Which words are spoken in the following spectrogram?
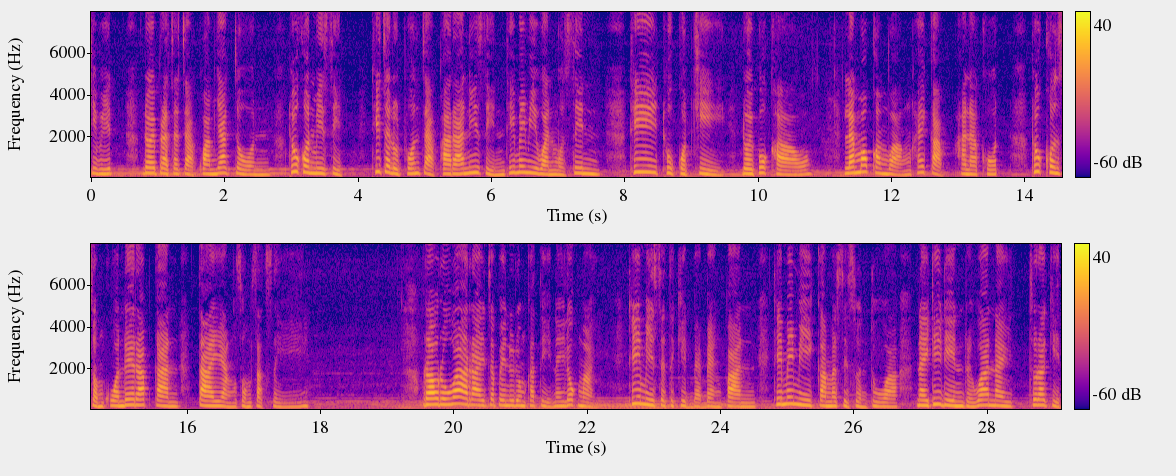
ชีวิต โดยปราศจากความยากจน ทุกคนมีสิทธิ์ที่จะหลุดพ้นจากภาระหนี้สินที่ไม่มีวันหมดสิ้น ที่ถูกกดขี่โดยพวกเขา และมอบความหวังให้กับอนาคต ทุกคนสมควรได้รับการตายอย่างสมศักดิ์ศรี เรารู้ว่าอะไรจะเป็นอุดมคติในโลกใหม่ ที่มีเศรษฐกิจแบบแบ่งปัน ที่ไม่มีกรรมสิทธิ์ส่วนตัว ในที่ดินหรือว่าในธุรกิจ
